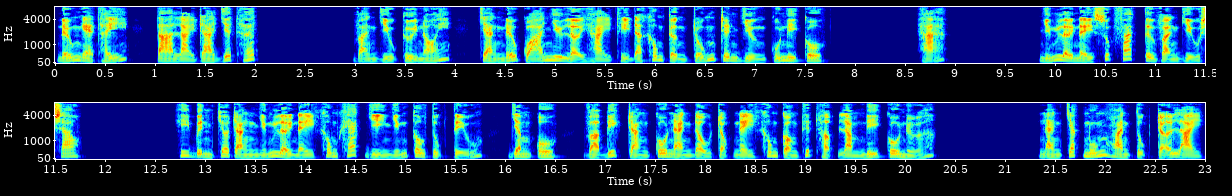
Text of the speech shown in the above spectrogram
Nếu nghe thấy, ta lại ra giết hết. Vạn Diệu cười nói, chàng nếu quả như lợi hại thì đã không cần trốn trên giường của Nico. Hả? Những lời này xuất phát từ Vạn Diệu sao? Hi Bình cho rằng những lời này không khác gì những câu tục tiểu, dâm ô, và biết rằng cô nàng đầu trọc này không còn thích hợp làm ni cô nữa. Nàng chắc muốn hoàn tục trở lại,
